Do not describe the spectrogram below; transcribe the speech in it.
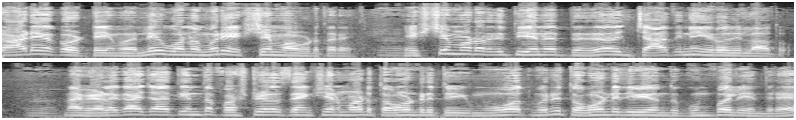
ಕಾಡಿ ಹಾಕೋ ಟೈಮಲ್ಲಿ ಒಂದು ಮರಿ ಎಕ್ಸ್ಚೇಂಜ್ ಮಾಡ್ಬಿಡ್ತಾರೆ. ಎಕ್ಸ್ಚೇಂಜ್ ಮಾಡೋ ರೀತಿ ಏನಂತ ಅಂದ್ರೆ ಅದು ಜಾತಿನೇ ಇರೋದಿಲ್ಲ ಅದು. ನಾವು ಎಳಗ ಜಾತಿ ಅಂತ ಫಸ್ಟ್ ಎಲ್ಲ ಸ್ಯಾಂಕ್ಷನ್ ಮಾಡಿ ತಗೊಂಡಿರ್ತೀವಿ. ಮೂವತ್ತು ಮರಿ ತಗೊಂಡಿದೀವಿ ಒಂದು ಗುಂಪಲ್ಲಿ ಅಂದ್ರೆ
